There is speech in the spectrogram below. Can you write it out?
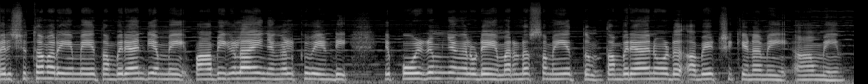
പരിശുദ്ധ മറിയമ്മേ തമ്പുരാന്റെ അമ്മേ പാപികളായ ഞങ്ങൾക്ക് വേണ്ടി എപ്പോഴും ഞങ്ങളുടെ മരണസമയത്തും തമ്പുരാനോട് അപേക്ഷിക്കണമേ. ആമേൻ.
